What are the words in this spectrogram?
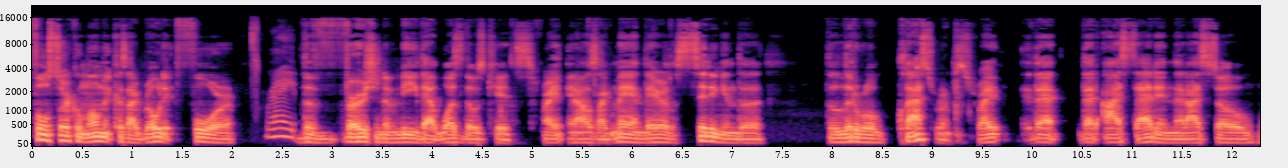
full circle moment because I wrote it for right the version of me that was those kids right and i was like man they're sitting in the the literal classrooms right that that i sat in that i so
